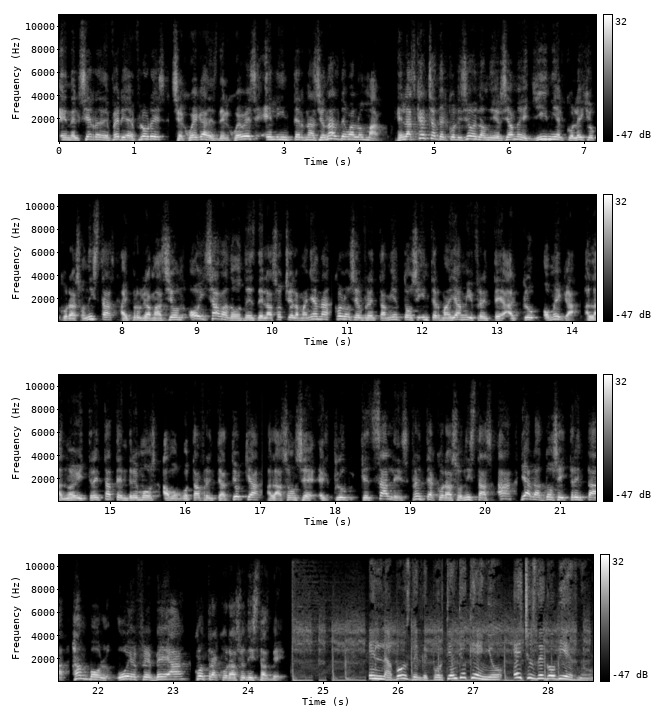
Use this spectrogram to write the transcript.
en el cierre de Feria de Flores se juega desde el jueves el Internacional de Balonmano. En las canchas del Coliseo de la Universidad Medellín y el Colegio Corazonistas hay programación hoy sábado desde las 8 de la mañana con los enfrentamientos Inter Miami frente al Club Omega. A las 9 y 30 tendremos a Bogotá frente a Antioquia. A las 11 el Club Quetzales frente a Corazonistas A y a las 12 y 30 Handball UFBA contra Corazonistas B. En la voz del deporte antioqueño, Hechos de Gobierno.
